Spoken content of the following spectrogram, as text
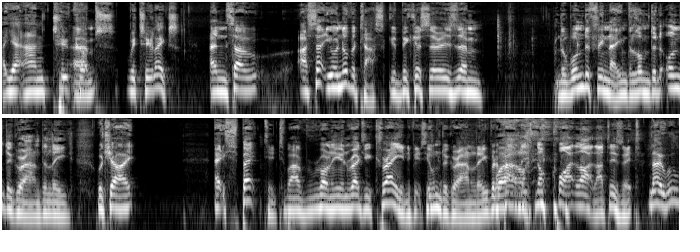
Uh, yeah, and two um, cups um, with two legs. And so I set you another task because there is um, the wonderfully named London Underground League, which I expected to have Ronnie and Reggie Kray if it's the Underground League, but well, apparently it's not quite like that, is it? No, well,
